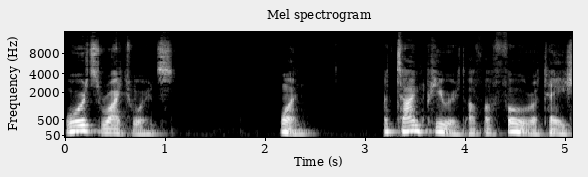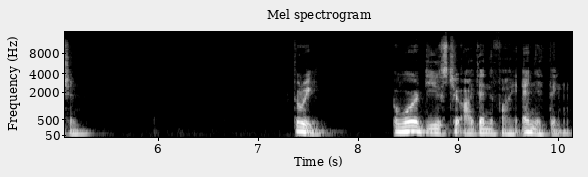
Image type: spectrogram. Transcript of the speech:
Words right words. 1. A time period of a full rotation. 3. A word used to identify anything.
